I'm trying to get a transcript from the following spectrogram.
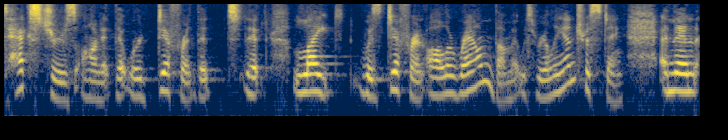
textures on it that were different that that light was different all around them. It was really interesting. And then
